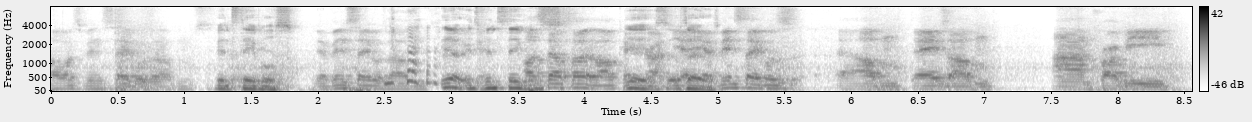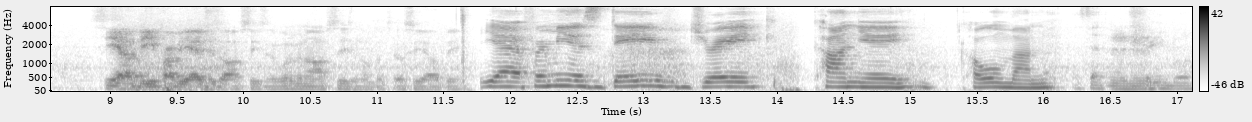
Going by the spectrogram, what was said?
Oh, what's Vince Staples albums? Vince Staples. Yeah, Vince Staples album. Yeah, it's Vince Oh, Staples. self-titled. Okay, Yeah, yeah, it's yeah, yeah. self-titled. Vince Staples uh, album, Dave's album, and probably CLB, probably Edge's off season. It would have been off season up until CLB. Yeah, for me it's Dave, Drake, Kanye, Cole, man. I said Mm-hmm. three, bro.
